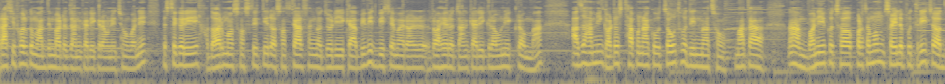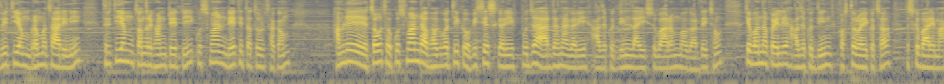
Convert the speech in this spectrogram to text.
राशिफलको माध्यमबाट जानकारी गराउनेछौँ भने त्यस्तै गरी धर्म संस्कृति र संस्कारसँग जोडिएका विविध विषयमा रहे- रहेर जानकारी गराउने क्रममा आज हामी घटस्थापनाको चौथो दिनमा छौँ। माता भनिएको छ प्रथमम शैलपुत्री च द्वितीयम ब्रह्मचारिणी तृतीयम चन्द्रघण्टेति कुष्माण्डेति चतुर्थकम हामीले चौथो कुष्माण्डा भगवतीको विशेष गरी पूजा आराधना गरी आजको दिनलाई शुभारम्भ गर्दैछौँ। त्योभन्दा पहिले आजको दिन कस्तो रहेको छ त्यसको बारेमा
